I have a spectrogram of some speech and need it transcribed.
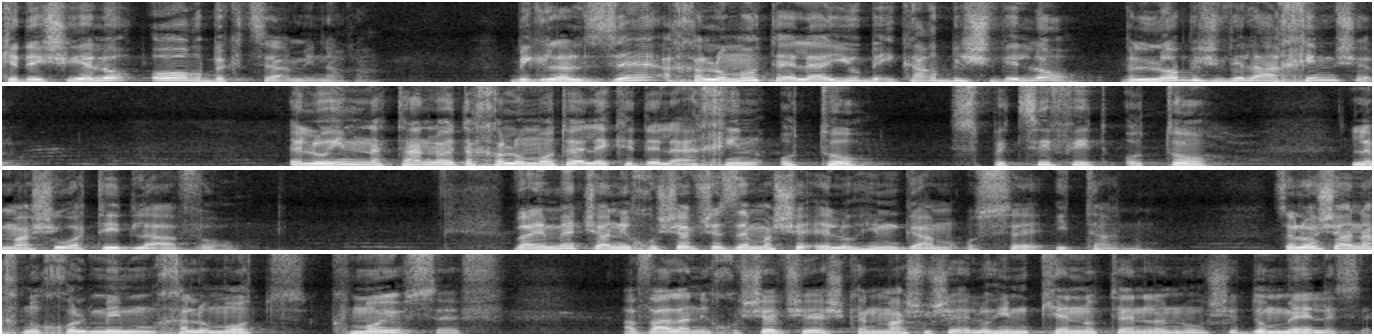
כדי שיהיה לו אור בקצה המנהרה. בגלל זה החלומות האלה היו בעיקר בשבילו, ולא בשביל האחים שלו. אלוהים נתן לו את החלומות האלה כדי להכין אותו, ספציפית אותו, למשהו עתיד לעבור. והאמת שאני חושב שזה מה שאלוהים גם עושה איתנו. זה לא שאנחנו חולמים חלומות כמו יוסף, אבל אני חושב שיש כאן משהו שאלוהים כן נותן לנו שדומה לזה.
